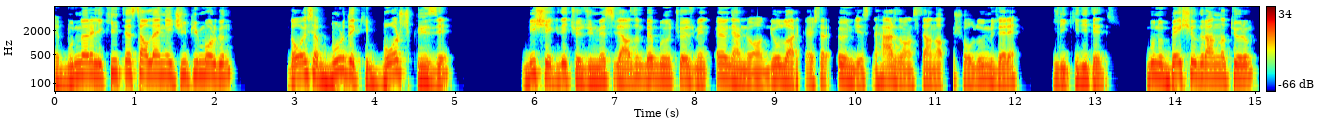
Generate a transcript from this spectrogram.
E bunlara likidite sağlayan ya JP Morgan. Dolayısıyla buradaki borç krizi bir şekilde çözülmesi lazım ve bunu çözmenin en önemli olan yolu arkadaşlar öncesinde her zaman size anlatmış olduğum üzere likiditedir. Bunu 5 yıldır anlatıyorum.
